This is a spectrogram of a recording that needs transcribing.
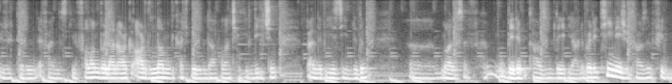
Yüzüklerin Efendisi gibi falan böyle hani ardından birkaç bölümü daha falan çekildiği için ben de bir izleyeyim dedim. Ee, maalesef benim tarzım değil yani. Böyle teenager tarzı bir film.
